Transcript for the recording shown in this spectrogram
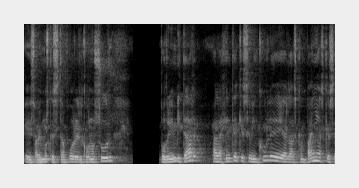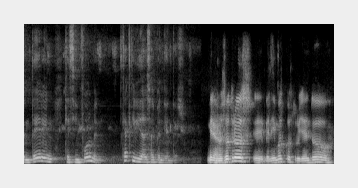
Eh, sabemos que está por el Cono Sur. ¿Podría invitar a la gente que se vincule a las campañas, que se enteren, que se informen? ¿Qué actividades hay pendientes? Mira, nosotros venimos construyendo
